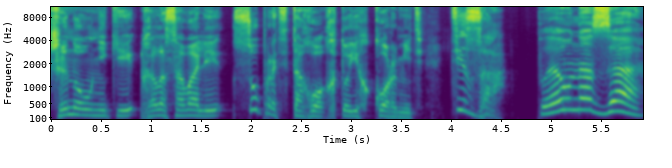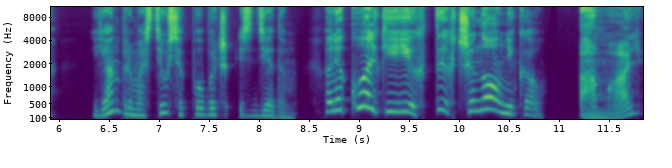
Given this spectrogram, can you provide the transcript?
чыноўнікі галасавалі супраць таго, хто іх корміць ці за. Пэўна за. Ян прымасціўся побач з дзедам. Але колькі іх тых чыноўнікаў? Амаль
